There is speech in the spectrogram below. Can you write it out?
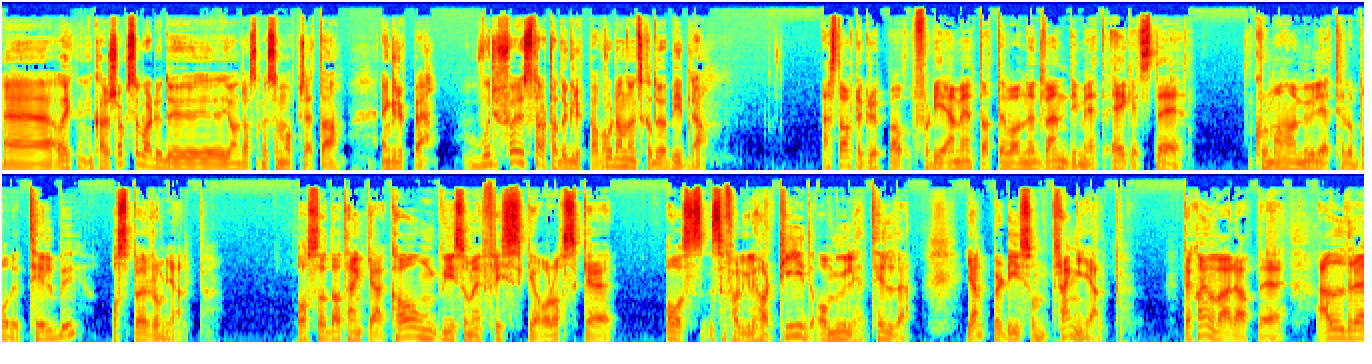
Eh, og i Karasjok så var det jo du, Johan Rasmus, som oppretta en gruppe. Hvorfor starta du gruppa? Hvordan ønska du å bidra? Jeg starta gruppa fordi jeg mente at det var nødvendig med et eget sted hvor man har mulighet til å både tilby og spørre om hjelp. Og så da tenker jeg, hva om vi som er friske og raske, og selvfølgelig har tid og mulighet til det, hjelper de som trenger hjelp? Det kan jo være at det er eldre,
